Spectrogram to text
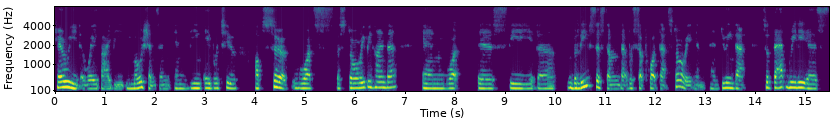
carried away by the emotions and, and being able to observe what's the story behind that and what is the the belief system that would support that story and, and doing that. So that really is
